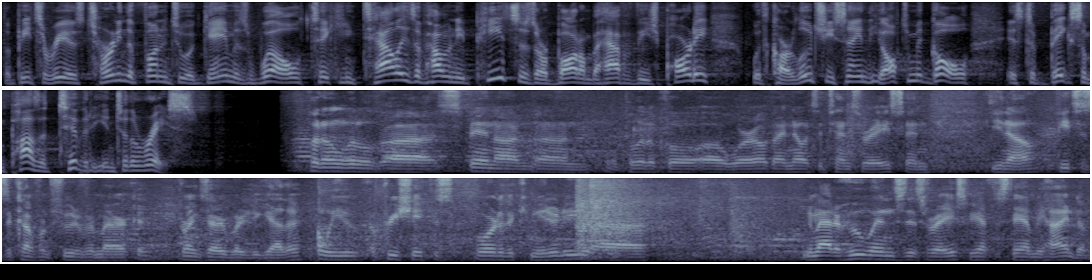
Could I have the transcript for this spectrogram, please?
The pizzeria is turning the fun into a game as well, taking tallies of how many pizzas are bought on behalf of each party, with Carlucci saying the ultimate goal is to bake some positivity into the race. Put on a little uh, spin on, on, the political uh, world. I know it's a tense race, and you know, pizza is the comfort food of America. It Brings everybody together. We appreciate the support of the community. Uh, no matter who wins this race, we have to stand behind them.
